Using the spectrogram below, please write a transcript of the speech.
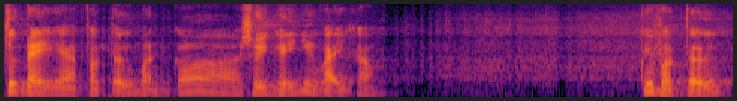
Trước đây à, phật tử mình có suy nghĩ như vậy không? Quý phật tử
